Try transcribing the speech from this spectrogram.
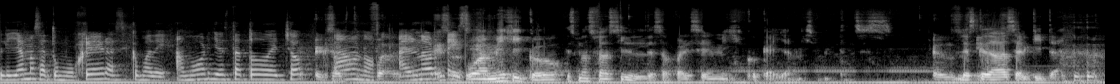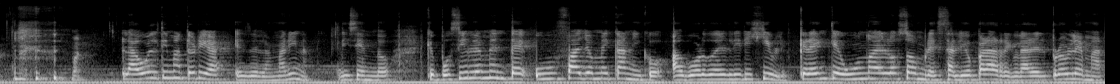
le llamas a tu mujer así como de amor, ya está todo hecho, Exacto. vámonos al norte. O a México, es más fácil desaparecer en México que allá mismo, entonces. Les quedaba cerquita. Bueno, La última teoría es de la Marina, diciendo que posiblemente un fallo mecánico a bordo del dirigible. Creen que uno de los hombres salió para arreglar el problema,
